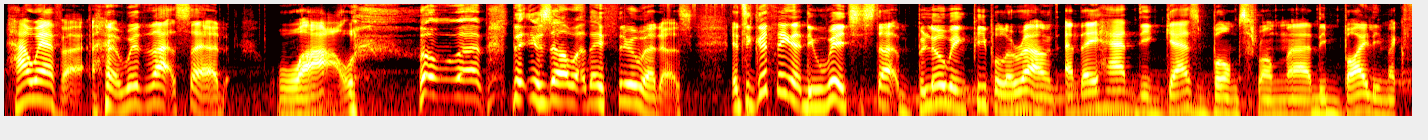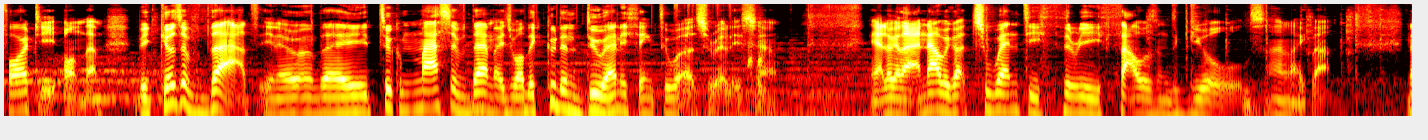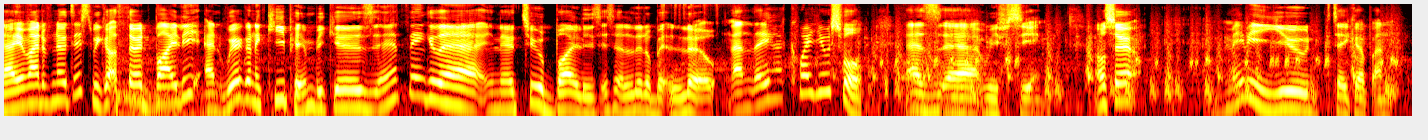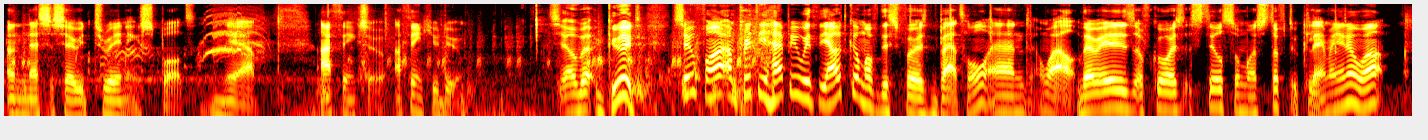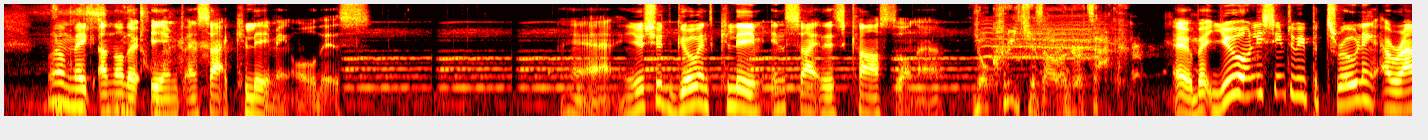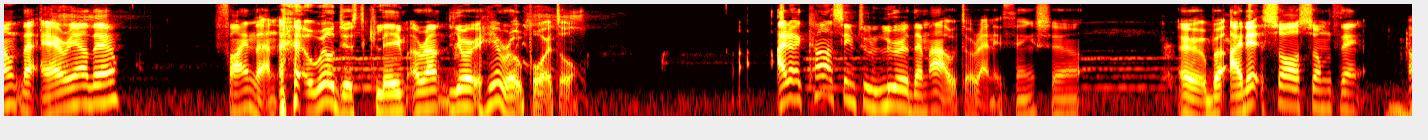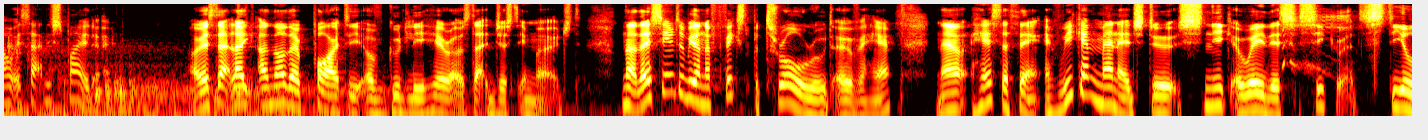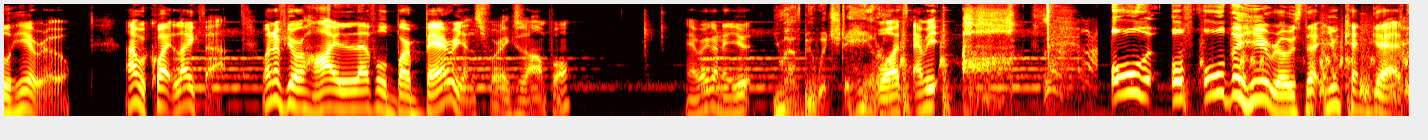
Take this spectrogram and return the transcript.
However, with that said, wow. man, did you saw what they threw at us? It's a good thing that the witch started blowing people around and they had the gas bombs from uh, the Biley McFarty on them. Because of that, you know, they took massive damage while they couldn't do anything to us really, so... Yeah, look at that. And now we got 23,000 golds. I like that. Now, you might have noticed we got a third Biley, and we're gonna keep him because I think that, you know, two Bileys is a little bit low. And they are quite useful, as uh, we've seen. Also, maybe you take up an unnecessary training spot. Yeah, I think so. I think you do. So, but good. So far, I'm pretty happy with the outcome of this first battle. And, well, there is, of course, still some more stuff to claim. And you know what? We'll make another imp and start claiming all this. Yeah, you should go and claim inside this castle now. Your creatures are under attack. Oh, but you only seem to be patrolling around that area though? Fine then, we'll just claim around your hero portal. I don't, can't seem to lure them out or anything, so... Oh, but I did saw something... Oh, is that the spider? Or is that like another party of goodly heroes that just emerged? Now, they seem to be on a fixed patrol route over here. Now, here's the thing. If we can manage to sneak away this secret steal hero, I would quite like that. One of your high-level barbarians, for example. And we're gonna use... You have bewitched a hero. What? And we... Ah, all of all the heroes that you can get,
